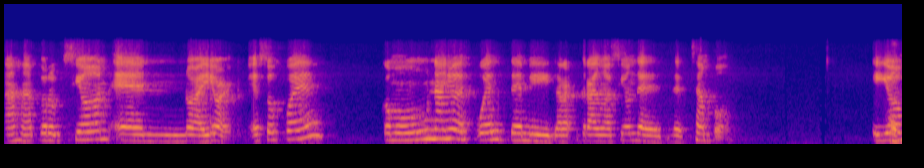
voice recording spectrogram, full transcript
Ajá, producción en Nueva York. Eso fue como un año después de mi gra- graduación de, de Temple. Y yo,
